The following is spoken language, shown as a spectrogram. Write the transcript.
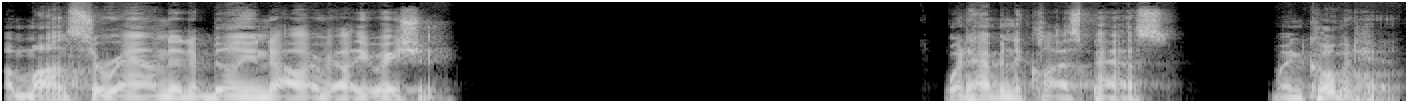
a monster round at a billion dollar valuation. What happened to ClassPass when COVID hit?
